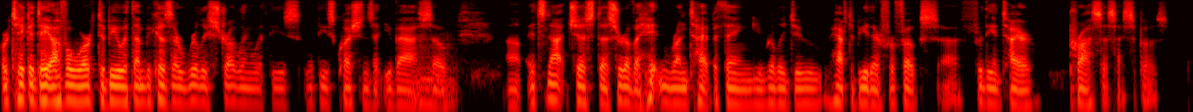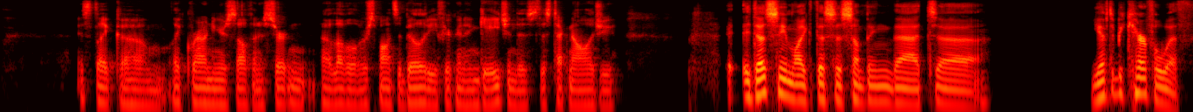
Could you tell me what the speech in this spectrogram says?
or take a day off of work to be with them because they're really struggling with these with these questions that you've asked. Mm. So uh, it's not just a sort of a hit and run type of thing. You really do have to be there for folks uh, for the entire process, I suppose. It's like um, like grounding yourself in a certain uh, level of responsibility if you're going to engage in this this technology. It, it, does seem like this is something that uh, you have to be careful with.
